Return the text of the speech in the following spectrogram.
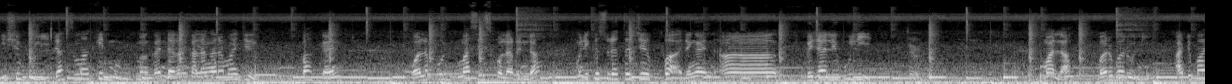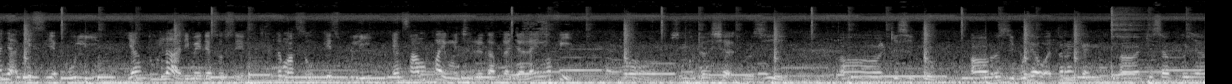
Isu buli dah semakin membimbangkan dalam kalangan remaja. Bahkan Walaupun masih sekolah rendah Mereka sudah terjebak dengan uh, gejala buli. Betul Malah baru-baru ni ada banyak kes ya- buli yang tular di media sosial termasuk kes buli yang sampai mencederakan pelajar lain Wafi. Oh, sungguh dahsyat Rozi uh, Kes itu uh, Rozi, boleh awak terangkan uh, Kes apa yang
